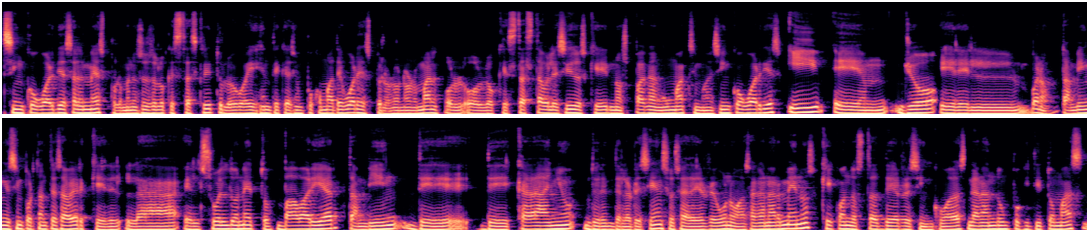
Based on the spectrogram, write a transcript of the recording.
cinco guardias al mes, por lo menos eso es lo que está escrito. Luego hay gente que hace un poco más de guardias, pero lo normal o, lo que está establecido es que nos pagan un máximo de cinco guardias. Y em, yo, el, bueno, también es importante saber que la, el sueldo neto va a variar también de, de cada año de, la residencia. O sea, de R1 vas a ganar menos que cuando estás de R5. Vas ganando un poquitito más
